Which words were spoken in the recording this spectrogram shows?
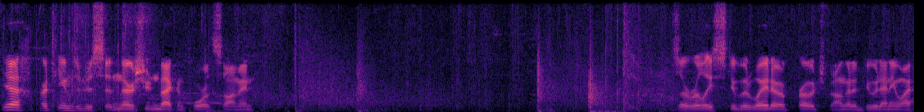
Yeah, our teams are just sitting there shooting back and forth, so I mean. It's a really stupid way to approach, but I'm gonna do it anyway.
